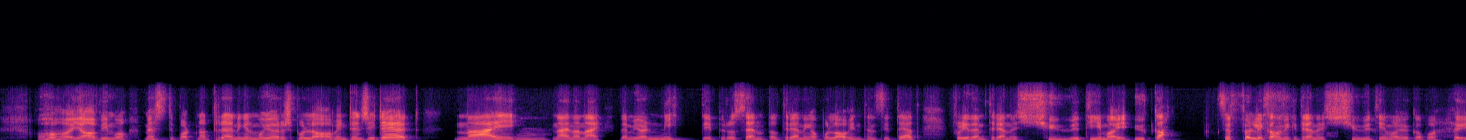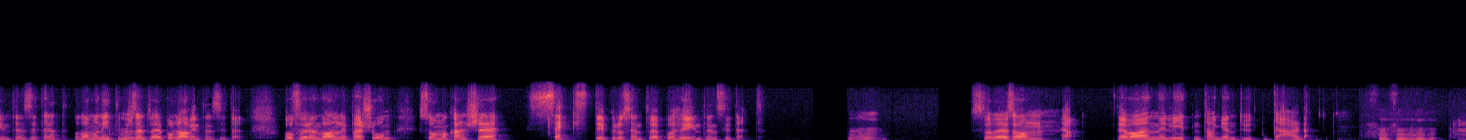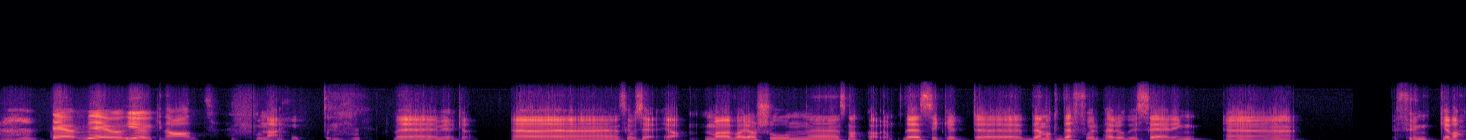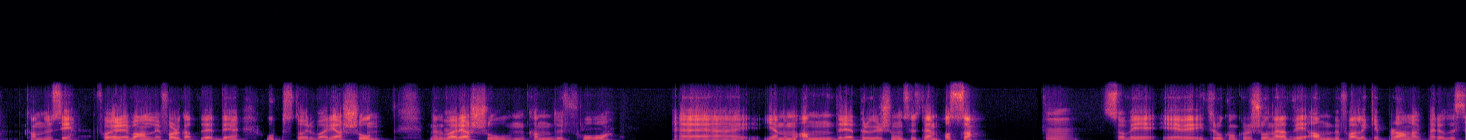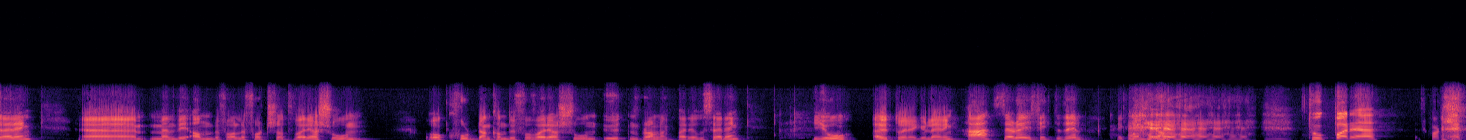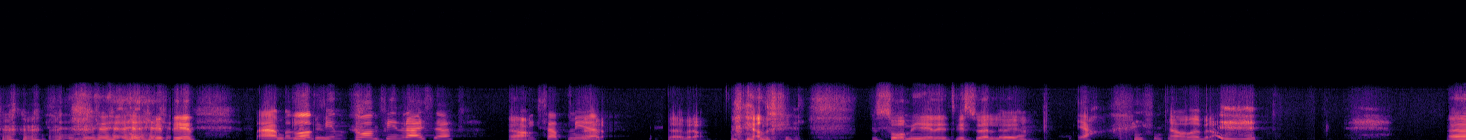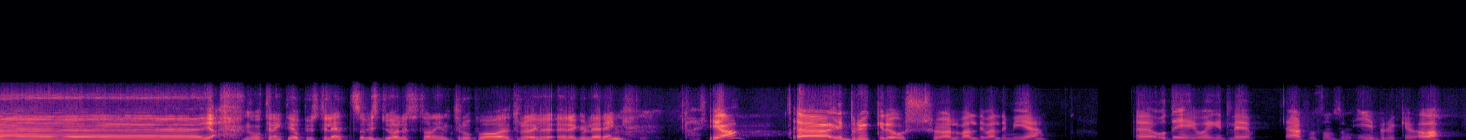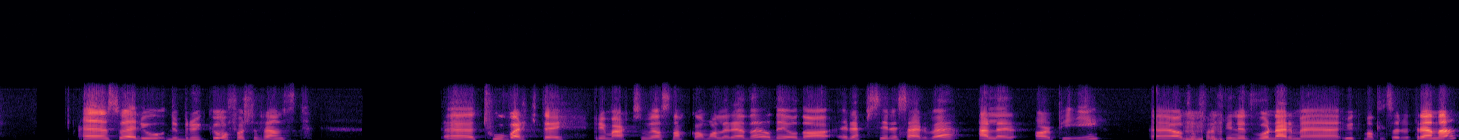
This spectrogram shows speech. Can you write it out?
Å ja, vi må, mesteparten av treningen må gjøres på lav intensitet. Nei, Mm. nei, nei. nei. De gjør 90% av treninga på lav intensitet fordi de trener 20 timer i uka. Selvfølgelig kan de ikke trene 20 timer i uka på høy intensitet, og da må 90% være på lav intensitet. Og for en vanlig person så må kanskje 60% være på høy intensitet. Mm. Så det er sånn, ja. Det var en liten tangent ut der, da. Det, vi jo, gjør jo ikke noe annet. Nei. Det, vi gjør ikke det. Uh, skal vi se, ja. Variasjon uh, snakka vi om. Det er sikkert uh, Det er nok derfor periodisering uh, funker, da, kan du si, for vanlige folk. At det, det oppstår variasjon. Men Mm. variasjonen kan du få eh, gjennom andre progresjonssystem også. Mm. Så vi, jeg tror konklusjonen er at vi anbefaler ikke planlagt periodisering, eh, men vi anbefaler fortsatt variasjon. Og hvordan kan du få variasjon uten planlagt periodisering? Jo, autoregulering. Hæ, ser du, jeg fikk det til! Jeg kom fram. Tok bare et kvarter. Tok litt tid. Nei, men det var, en fin, det var en fin reise. Ja, Fikk sett det mye. er bra. Det er bra. Ja, du fikk Du så mye i ditt visuelle øye. Ja. Ja, det er bra. Uh, ja, nå trengte jeg å puste litt, så hvis du har lyst til å ta en intro på autoregulering Ja. Uh, jeg bruker det jo sjøl veldig, veldig mye. Uh, og det er jo egentlig I hvert fall sånn som jeg bruker det, da. Så er det jo Du bruker jo først og fremst to verktøy primært, som vi har snakka om allerede. Og det er jo da reps i reserve, eller RPE. Eh, altså for å Mhm. finne ut hvor nærme utmattelse du trener.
